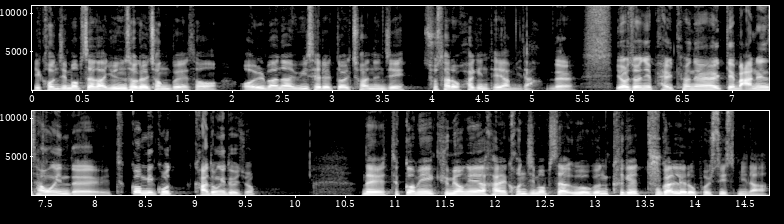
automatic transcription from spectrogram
이 건진법사가 윤석열 정부에서 얼마나 위세를 떨쳐왔는지 수사로 확인돼야 합니다. 네. 여전히 밝혀내야 할 게 많은 상황인데 특검이 곧 가동이 되죠. 네, 특검이 규명해야 할 건진법사 의혹은 크게 두 갈래로 볼 수 있습니다.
